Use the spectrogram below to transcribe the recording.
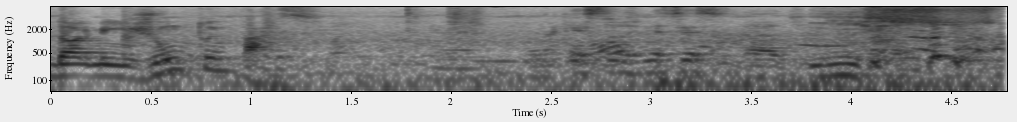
dormem junto em paz. É uma questão de necessidade. Isso.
